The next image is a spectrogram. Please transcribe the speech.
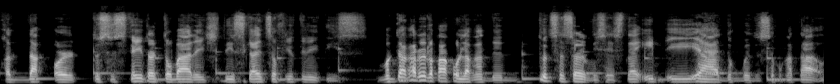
conduct or to sustain or to manage these kinds of utilities, magkakaroon ng kakulangan din dun sa services na i- ihandog mo dun sa mga tao.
